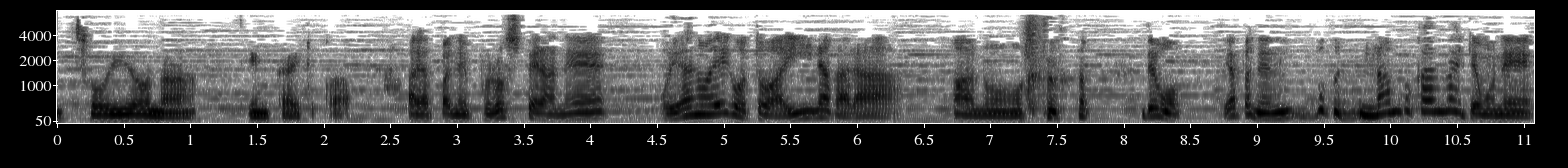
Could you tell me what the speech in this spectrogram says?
ん、そういうような展開とか。あ、やっぱね、プロスペラね、親のエゴとは言いながら、あの、でも、やっぱね、僕、何も考えてもね、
